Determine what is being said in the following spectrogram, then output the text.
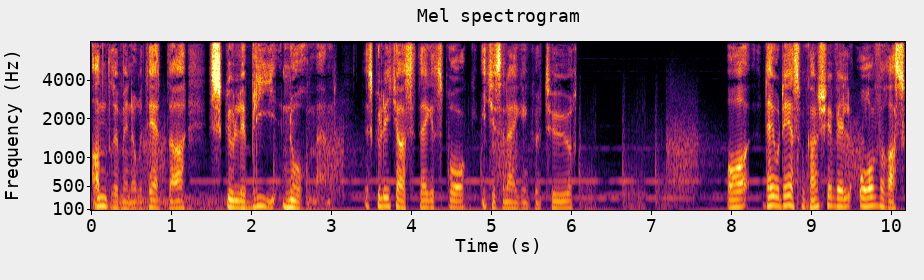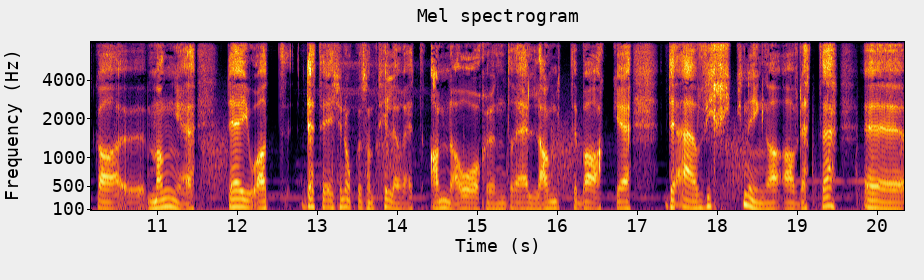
andre minoriteter skulle bli nordmenn. De skulle ikke ha sitt eget språk, ikke sin egen kultur. Og det er jo det som kanskje vil overraske mange, det er jo at dette er ikke noe som tilhører et annet århundre langt tilbake. Det er virkninger av dette eh,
